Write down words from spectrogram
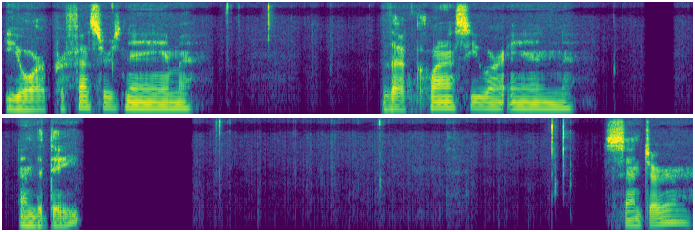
your professor's name, the class you are in, and the date. Center.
